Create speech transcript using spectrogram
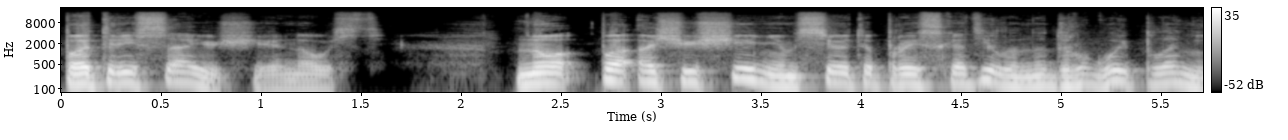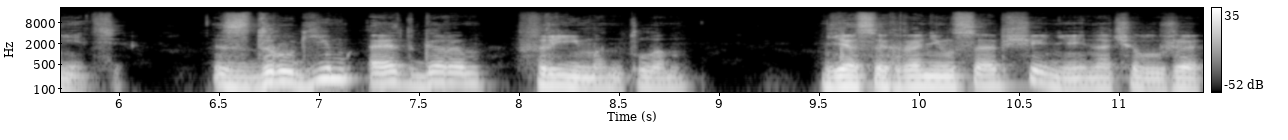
потрясающие новости. Но по ощущениям все это происходило на другой планете, с другим Эдгаром Фримонтлом. Я сохранил сообщение и начал уже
